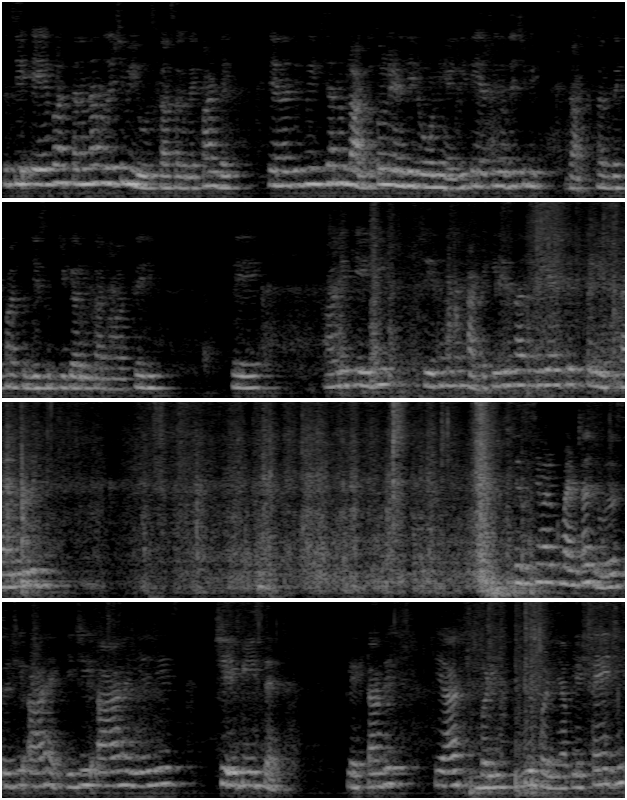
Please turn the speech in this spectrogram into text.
ਤੁਸੀਂ ਇਹ ਬਰਤਨ ਨਾ ਉਹਦੇ 'ਚ ਵੀ ਯੂਜ਼ ਕਰ ਸਕਦੇ ਭਾਂਡੇ। ਤੇ ਇਹਨਾਂ ਦੀ ਵੀ ਸਾਨੂੰ ਲੱਗ ਤੋਂ ਲੈਣ ਦੀ ਲੋੜ ਨਹੀਂ ਹੈਗੀ, ਤੇ ਅਸੀਂ ਉਹਦੇ 'ਚ ਵੀ ਰੱਖ ਸਕਦੇ ਭਾਂ ਸਬਜ਼ੀ ਸੁਬਜ਼ੀ ਗਰਮ ਕਰਨ ਵਾਸਤੇ ਜੀ। ਤੇ ਆਹ ਲੈ ਕੇ ਜੀ ਤੇ ਤੁਹਾਨੂੰ ਮੈਂ ਕੱਟ ਕੇ ਵੀ ਦਿਖਾ ਦਿੰਦੀ ਹੈ ਤੇ ਪਲੇਟਾਂ ਇਹਨਾਂ ਦੀ ਤੇ ਤੁਸੀਂ ਮੈਨੂੰ ਕਮੈਂਟਾਂ ਜ਼ਰੂਰ ਦੱਸਿਓ ਜੀ, ਆਹ ਹੈ ਕਿ ਜੀ, ਆਹ ਹੈਗੀ ਹੈ ਜੀ 6 ਪੀਸ ਹੈ। ਪਲੇਟਾਂ ਦੇ ਤੇ ਆਹ ਬੜੀ ਬੜੀਆਂ ਪਲੇਟਾਂ ਹੈ ਜੀ।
